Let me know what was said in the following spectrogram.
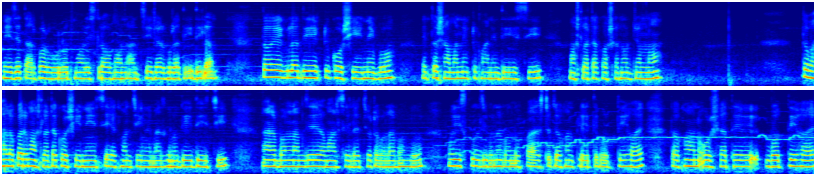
ভেজে তারপর হলুদ, মরিচ, লবণ আর জিরার গুঁড়া দিয়ে দিলাম। তো এগুলো দিয়ে একটু কষিয়ে নেব। এ তো সামান্য একটু পানি দিয়েছি মশলাটা কষানোর জন্য। তো ভালো করে মশলাটা কষিয়ে নিয়েছি। এখন চিংড়ি মাছগুলো দিয়ে দিয়েছি। আর বললাম যে আমার ছেলের ছোটোবেলার বন্ধু, ওই স্কুল জীবনের বন্ধু ফার্স্ট যখন প্লেতে ভর্তি হয়, তখন ওর সাথে ভর্তি হয়,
